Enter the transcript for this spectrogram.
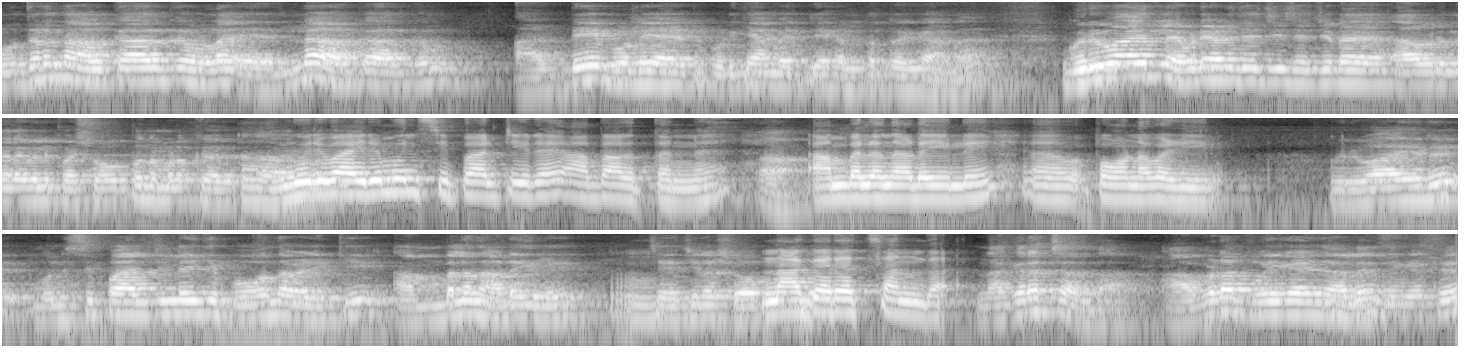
മുതിർന്ന ആൾക്കാർക്കുള്ള എല്ലാ ആൾക്കാർക്കും അടിപൊളിയായിട്ട് കുടിക്കാൻ പറ്റിയ ഹെൽത്ത് ഡ്രിങ്ക് ആണ്. ഗുരുവായൂരിൽ എവിടെയാണ് ചേച്ചി ചേച്ചിയുടെ ആ ഒരു നിലവിൽ ഇപ്പൊ ഷോപ്പ് നമ്മൾക്ക് ഗുരുവായൂർ മുനിസിപ്പാലിറ്റിയുടെ ആ ഭാഗത്ത് തന്നെ. അമ്പലനടയിൽ പോണ വഴിയിൽ. ഗുരുവായൂർ മുനിസിപ്പാലിറ്റിയിലേക്ക് പോകുന്ന വഴിക്ക് അമ്പലനടയിൽ ചേച്ചിയുടെ ഷോപ്പ് നഗരചന്ത നഗരചന്ത അവിടെ പോയി കഴിഞ്ഞാൽ നിങ്ങൾക്ക്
